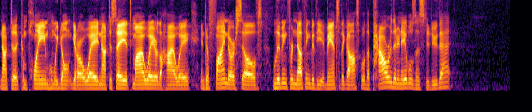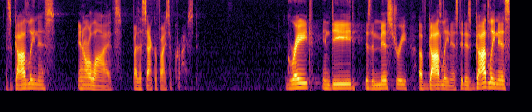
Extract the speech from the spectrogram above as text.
not to complain when we don't get our way, not to say it's my way or the highway, and to find ourselves living for nothing but the advance of the gospel. The power that enables us to do that is godliness in our lives by the sacrifice of Christ. Great indeed is the mystery of godliness. That is, godliness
